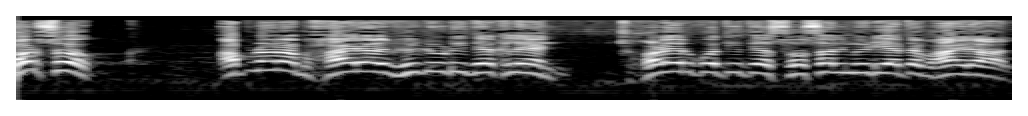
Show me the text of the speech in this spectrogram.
দর্শক আপনারা ভাইরাল ভিডিওটি দেখলেন ঝড়ের গতিতে সোশ্যাল মিডিয়াতে ভাইরাল।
